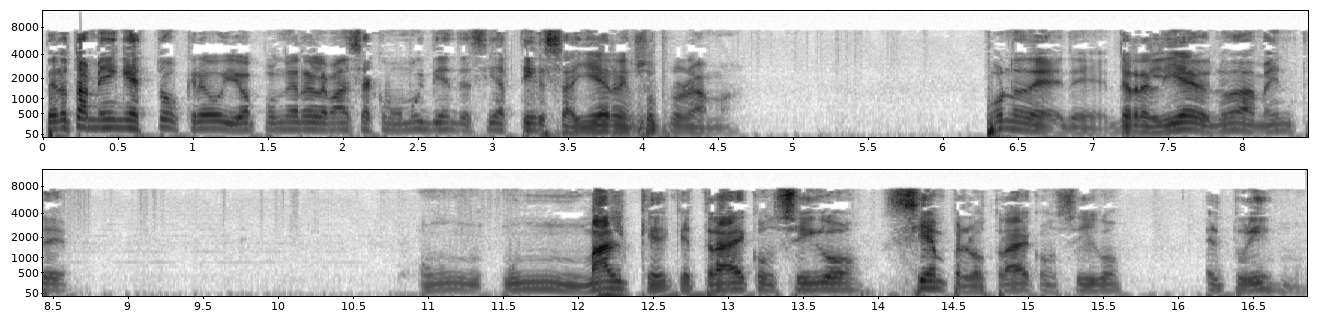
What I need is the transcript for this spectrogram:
pero también esto creo yo pone relevancia, como muy bien decía Tirsa ayer en su programa, pone de, relieve nuevamente un, mal que, trae consigo, siempre lo trae consigo, el turismo.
